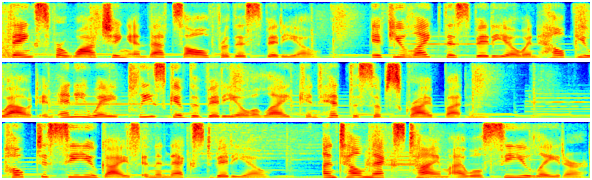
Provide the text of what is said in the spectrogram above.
Thanks for watching and that's all for this video. If you like this video and help you out in any way please give the video a like and hit the subscribe button. Hope to see you guys in the next video. Until next time I will see you later.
